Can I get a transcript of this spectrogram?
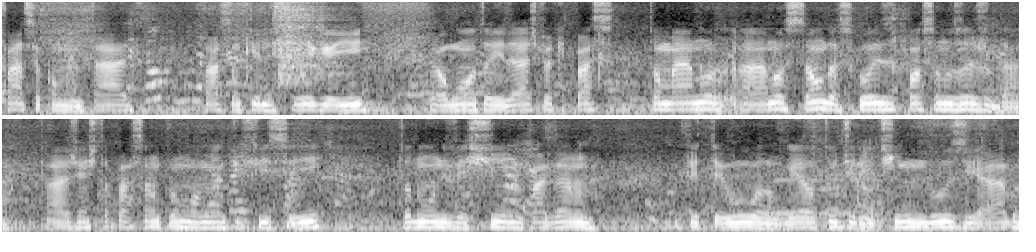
faça comentário, façam que ele chegue aí para alguma autoridade para que passe tomar a noção das coisas e possa nos ajudar. Tá? A gente está passando por um momento difícil aí, todo mundo investindo, pagando IPTU, aluguel, tudo direitinho, luz e água,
